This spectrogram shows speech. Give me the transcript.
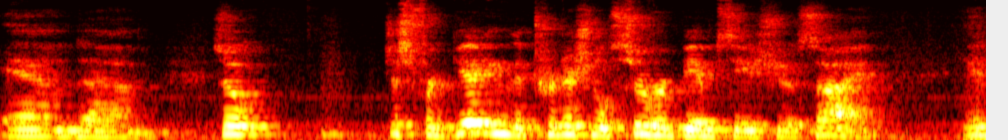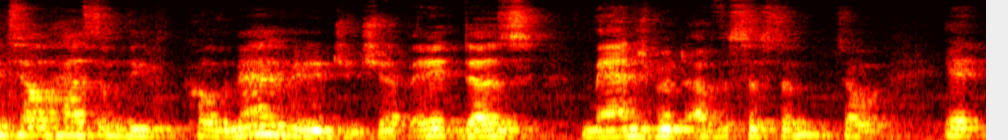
And um, so, just forgetting the traditional server BMC issue aside, Intel has something called the management engine chip, and it does management of the system. So, it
